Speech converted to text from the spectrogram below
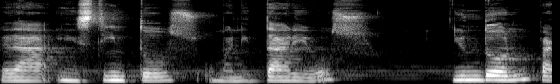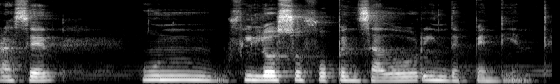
te da instintos humanitarios y un don para ser un filósofo pensador independiente.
